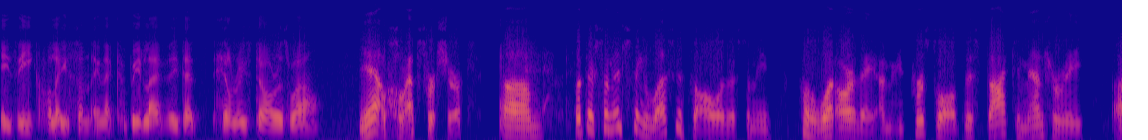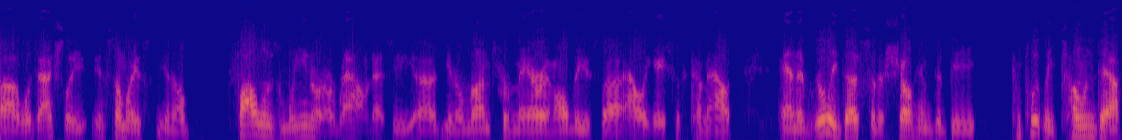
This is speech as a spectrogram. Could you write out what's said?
is equally something that could be levied at Hillary's door as well. Yeah, well, that's for sure. Um, but there's some interesting lessons to all of this. I mean, oh, what are they? I mean, first of all, this documentary uh, was actually, in some ways, you know, follows Weiner around as he, uh, you know, runs for mayor and all these uh, allegations come out. And it really does sort of show him to be completely tone deaf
